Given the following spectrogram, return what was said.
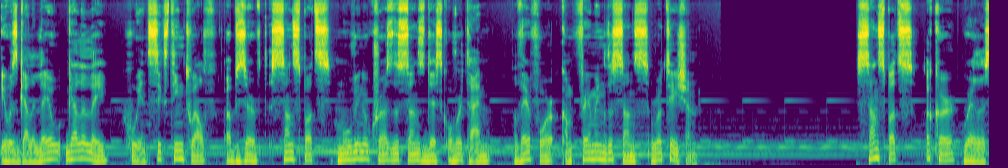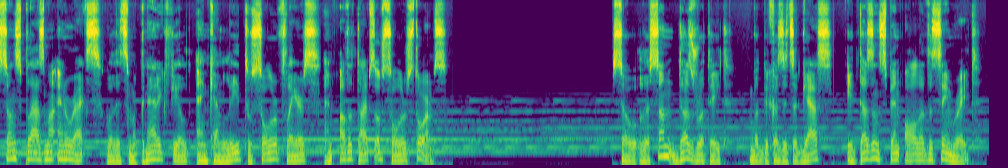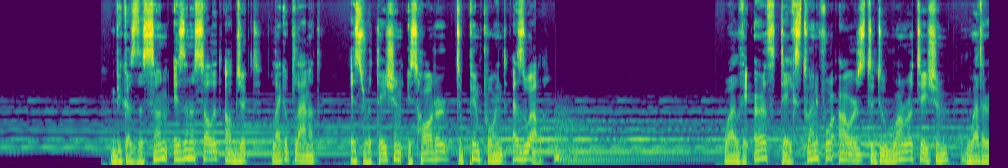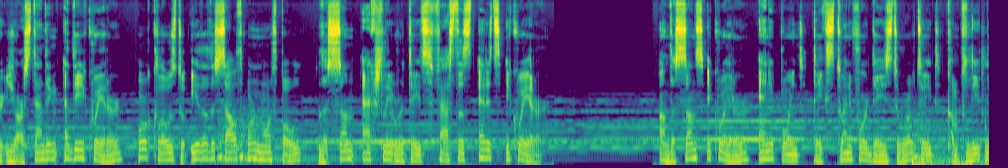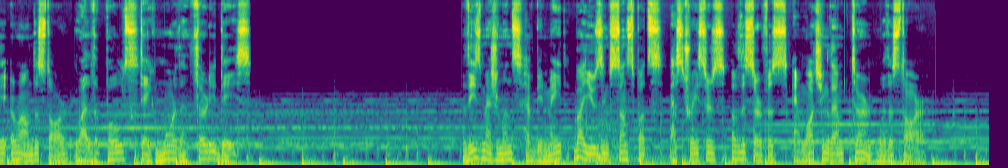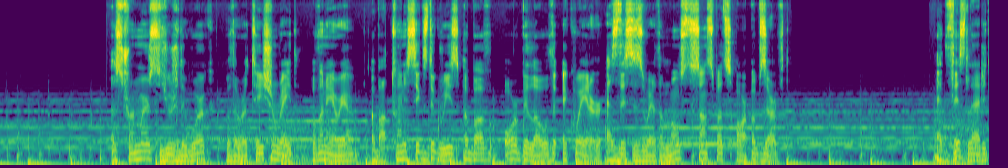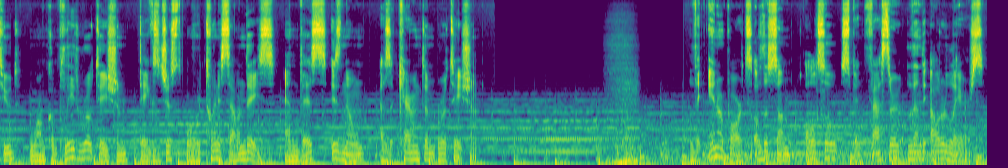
It was Galileo Galilei who in 1612 observed sunspots moving across the sun's disk over time, therefore confirming the sun's rotation. Sunspots occur where the sun's plasma interacts with its magnetic field and can lead to solar flares and other types of solar storms. So the sun does rotate, but because it's a gas, it doesn't spin all at the same rate. Because the sun isn't a solid object like a planet, its rotation is harder to pinpoint as well. While the Earth takes 24 hours to do one rotation, whether you are standing at the equator or close to either the South or North Pole, the Sun actually rotates fastest at its equator. On the Sun's equator, any point takes 24 days to rotate completely around the star, while the poles take more than 30 days. These measurements have been made by using sunspots as tracers of the surface and watching them turn with a star. Astronomers usually work with a rotation rate of an area about 26 degrees above or below the equator, as this is where the most sunspots are observed. At this latitude, one complete rotation takes just over 27 days, and this is known as a Carrington rotation. The inner parts of the Sun also spin faster than the outer layers,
